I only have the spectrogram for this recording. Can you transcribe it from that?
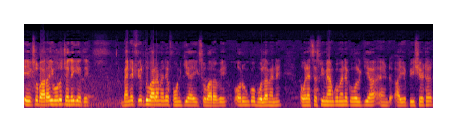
एक सौ बारह ही वो चले गए थे। मैंने फिर दोबारा मैंने फ़ोन किया एक सौ बारह पे और उनको बोला मैंने और एसएसपी मैम को मैंने कॉल किया एंड आई अप्रीशिएट हर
